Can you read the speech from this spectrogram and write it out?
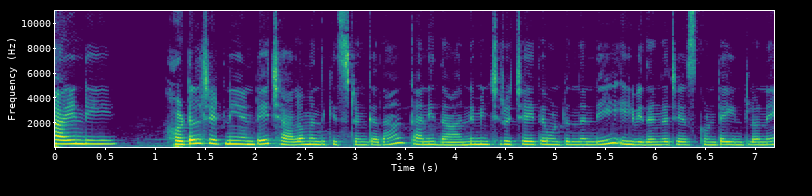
హాయ్ అండి హోటల్ చట్నీ అంటే చాలామందికి ఇష్టం కదా కానీ దాన్ని మించి రుచి అయితే ఉంటుందండి ఈ విధంగా చేసుకుంటే ఇంట్లోనే.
